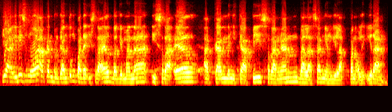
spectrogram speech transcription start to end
Ya, ini semua akan bergantung pada Israel bagaimana Israel akan menyikapi serangan balasan yang dilakukan oleh Iran.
